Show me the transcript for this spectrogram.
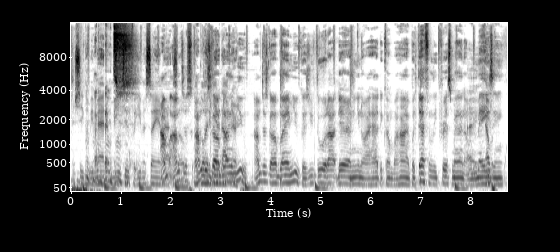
And she's gonna be mad at me too for even saying I'm, that. I'm So, just I'm ahead just gonna get it out blame you. I'm just gonna blame you because you threw it out there and you know I had to come behind. But definitely, Chris, man, amazing.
